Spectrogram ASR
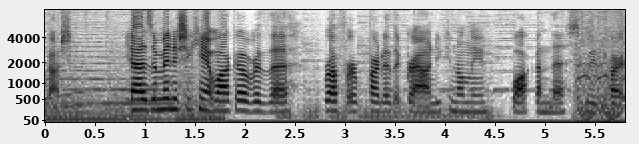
gosh. Yeah, as a Minish you can't walk over the rougher part of the ground. You can only walk on the smooth part.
